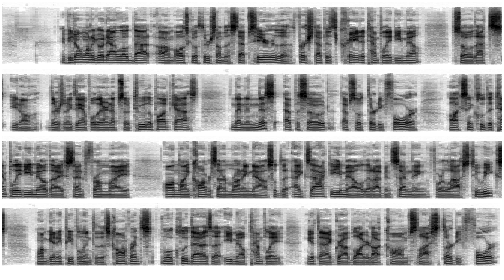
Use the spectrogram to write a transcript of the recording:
If you don't want to go download that, um, I'll just go through some of the steps here. The first step is to create a template email. So that's, you know, there's an example there in episode two of the podcast. And then in this episode, episode 34, I'll actually include the template email that I sent from my online conference that I'm running now. So the exact email that I've been sending for the last two weeks while I'm getting people into this conference, we'll include that as an email template. You get that at gradblogger.com slash 34.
